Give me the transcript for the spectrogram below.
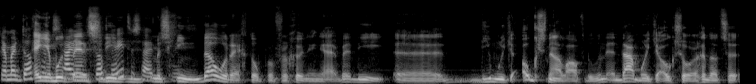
Ja, maar dat en je moet zij mensen die misschien niet. wel recht op een vergunning hebben, die, eh, die moet je ook snel afdoen. En daar moet je ook zorgen dat ze,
